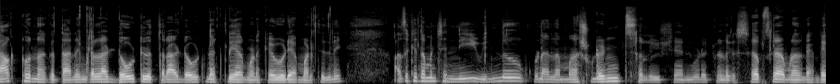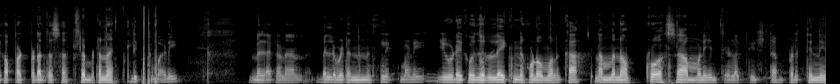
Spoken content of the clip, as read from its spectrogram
ಲಾಕ್ಡೌನ್ ಆಗುತ್ತಾ? ನಿಮಗೆಲ್ಲ ಡೌಟ್ ಇರುತ್ತಲ್ಲ? ಡೌಟ್ನ ಕ್ಲಿಯರ್ ಮಾಡೋಕ್ಕೆ ವಿಡಿಯೋ ಮಾಡ್ತಿದ್ದೀನಿ. ಅದಕ್ಕಿಂತ ಮುಂಚೆ ನೀವು ಇನ್ನೂ ಕೂಡ ನಮ್ಮ ಸ್ಟೂಡೆಂಟ್ ಸೊಲ್ಯೂಷನ್ ಯೂಟ್ಯೂಬ್ ಚಾನಲ್ಗೆ ಸಬ್ಸ್ಕ್ರೈಬ್ ಮಾಡಿದ್ರೆ ಬೇಗ ಪಟ್ ಸಬ್ಸ್ಕ್ರೈಬ್ ಬಟನ್ನ ಕ್ಲಿಕ್ ಮಾಡಿ. ಬೆಲ್ಲ ಕಣ ಬೆಲ್ ಬಟನನ್ನು ಕ್ಲಿಕ್ ಮಾಡಿ. ಈ ವಿಡಿಯೋಗೆ ಒಂದು ಲೈಕ್ನ ಕೊಡೋ ಮೂಲಕ ನಮ್ಮನ್ನು ಪ್ರೋತ್ಸಾಹ ಮಾಡಿ ಅಂತ ಹೇಳೋಕ್ಕೆ ಇಷ್ಟಪಡ್ತೀನಿ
